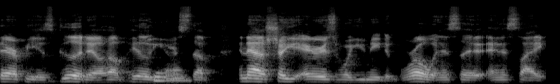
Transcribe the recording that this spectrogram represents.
therapy is good, it'll help heal you Yeah. and stuff, and that'll show you areas where you need to grow. And it's a, and it's like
